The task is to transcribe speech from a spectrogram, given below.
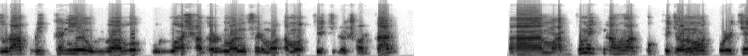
জোড়া পরীক্ষা নিয়ে অভিভাবক পড়ুয়া সাধারণ মানুষের মতামত চেয়েছিল সরকার। মাধ্যমিক না হওয়ার পক্ষে জনমত করেছে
